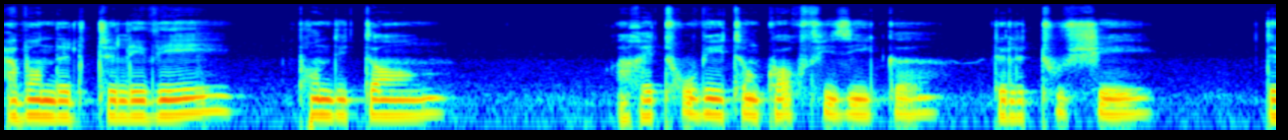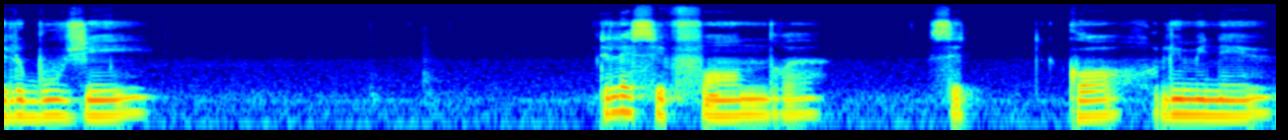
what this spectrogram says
Avant de te lever, prends du temps à retrouver ton corps physique, de le toucher, de le bouger, de laisser fondre cette corps lumineux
